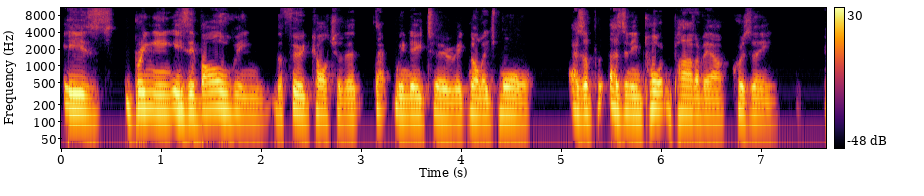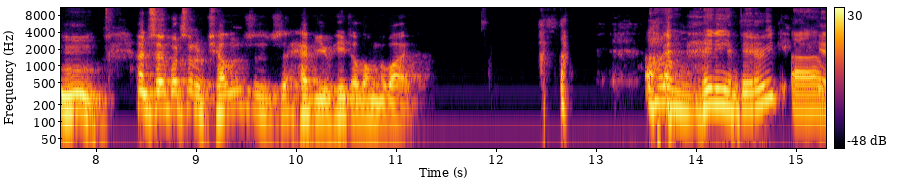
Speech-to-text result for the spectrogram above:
is bringing is evolving the food culture that that we need to acknowledge more as a as an important part of our cuisine. Mm. And so, what sort of challenges have you hit along the way? um, many and varied. Um, yeah,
